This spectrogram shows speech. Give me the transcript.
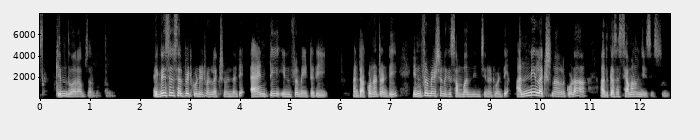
స్కిన్ ద్వారా అబ్జర్వ్ అవుతుంది. మెగ్నీషియం సల్ఫేట్‌కి ఉండేటువంటి లక్షణం ఏంటంటే యాంటీ ఇన్‌ఫ్లమేటరీ. అంటే అక్కడ ఉన్నటువంటి ఇన్‌ఫ్లమేషన్‌కి సంబంధించినటువంటి అన్ని లక్షణాలను కూడా అది కాస్త శమనం చేసేస్తుంది.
